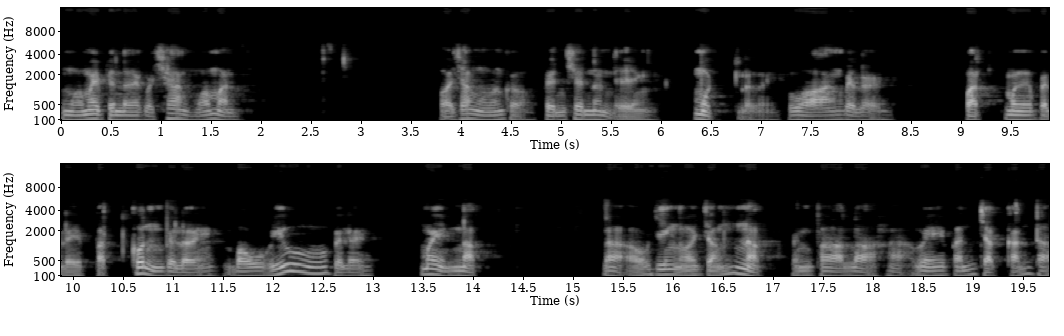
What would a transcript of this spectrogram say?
หัวไม่เป็นไรก็ช่างหัวมันพอช่างหัวมันก็เป็นเช่นนั่นเอง หมดเลยวางไปเลย ปัดมือไปเลย ปัดก้นไปเลย เบาวิวไปเลย ไม่หนัก ถ้าเอาจริงเอาจังหนักเป็นพาลาหะเวปัญจักขันธา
